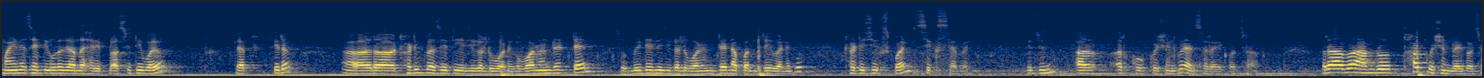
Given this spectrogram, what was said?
माइनस एट्टी उता जाँदाखेरि प्लस एट्टी भयो लेफ्टतिर र प्लस एट्टी इजिकल टू भनेको one hundred ten so median equal to one hundred ten upon three भनेको thirty six point six seven यो जुन अर्को क्वेसनको एन्सर रहेको छ। र अब हाम्रो थर्ड क्वेसन रहेको छ।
